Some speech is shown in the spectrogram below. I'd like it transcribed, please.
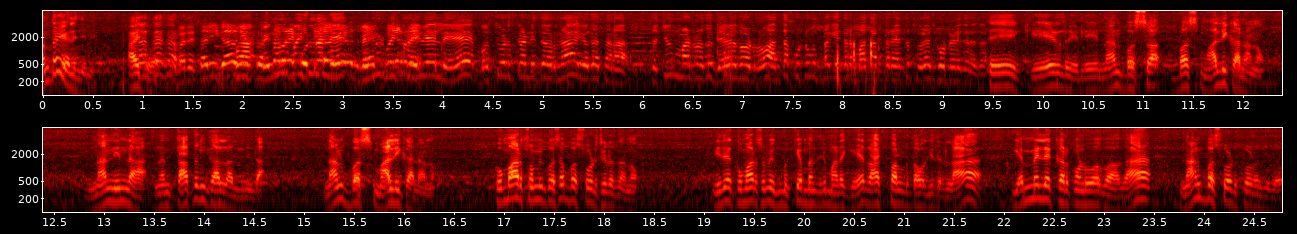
ಅಂತ ಹೇಳಿದ್ದೀನಿ. ಆಯ್ತು. ಏ ಈಗ ಪ್ರಸ್ತಾವನೆ ಮೈಸೂರಲ್ಲಿ ಬೆಂಗಳೂರು ಮೈಸೂರು ಹೈವೇಲಿ ಬಸ್ ಓಡಿಸ್ಕೊಂಡಿದ್ದವ್ರನ್ನ ಸಚಿವನ್ ಮಾಡಿರೋದು ದೇವೇಗೌಡರು ಅಂತ ಕುಟುಂಬದ ಬಗ್ಗೆ ಈ ಮಾತಾಡ್ತಾರೆ ಅಂತ ಸುರೇಶ್ ಗೌಡ್ರು ಹೇಳಿದ್ದಾರೆ ಸರ್. ಮತ್ತೆ ಕೇಳ್ರಿ ಇಲ್ಲಿ. ನಾನು ಬಸ್ ಬಸ್ ಮಾಲೀಕ ನಾನು. ನನ್ನಿಂದ ನನ್ನ ತಾತನ ಕಾಲದಿಂದ ನಾನು ಬಸ್ ಮಾಲೀಕ ನಾನು. ಕುಮಾರಸ್ವಾಮಿಗೋಸ್ಕರ ಬಸ್ ಓಡಿಸಿರೋದು ನಾನು. ಇದೇ ಕುಮಾರಸ್ವಾಮಿಗೆ ಮುಖ್ಯಮಂತ್ರಿ ಮಾಡೋಕ್ಕೆ ರಾಜ್ಪಾಲ್ ಹೋಗಿದ್ರಲ್ಲ ಎಂ ಎಲ್ ಎ ಕರ್ಕೊಂಡು ಹೋಗುವಾಗ ನಾನು ಬಸ್ ಓಡಿಸ್ಕೊಡೋದು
